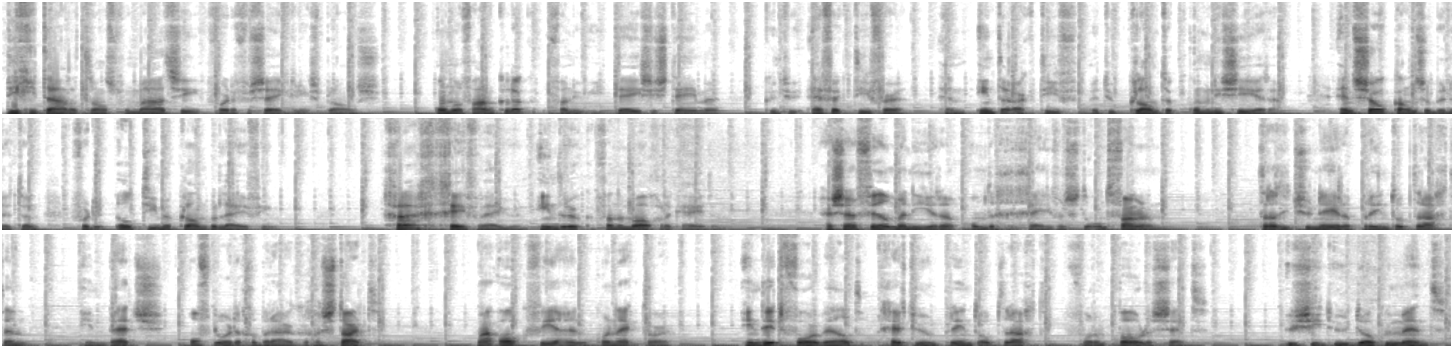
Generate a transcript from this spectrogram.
Digitale transformatie voor de verzekeringsbranche. Onafhankelijk van uw IT-systemen kunt u effectiever en interactief met uw klanten communiceren en zo kansen benutten voor de ultieme klantbeleving. Graag geven wij u een indruk van de mogelijkheden. Er zijn veel manieren om de gegevens te ontvangen. Traditionele printopdrachten, in batch of door de gebruiker gestart, maar ook via een connector. In dit voorbeeld geeft u een printopdracht voor een polenset. U ziet uw document.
